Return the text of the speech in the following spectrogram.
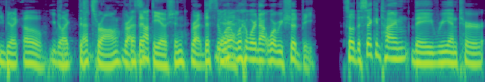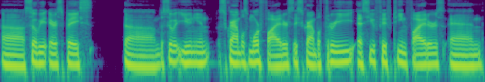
You'd be like, oh, you'd be like, this, that's wrong. right, That's that- not the ocean. Right. This Yeah. we're, we're, we're not where we should be. So the second time they re-enter uh, Soviet airspace, um, the Soviet Union scrambles more fighters. They scramble three Su-15 fighters and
